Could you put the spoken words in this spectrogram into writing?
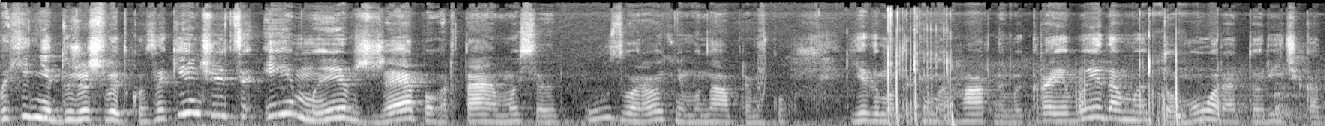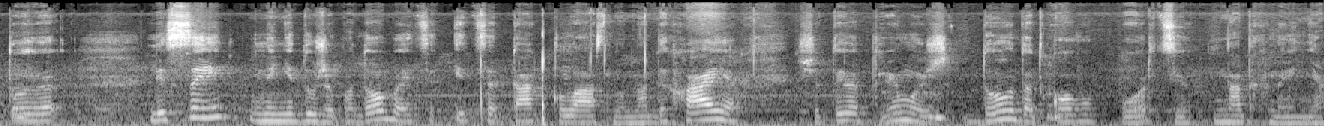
Вихідні дуже швидко закінчуються, і ми вже повертаємося у зворотньому напрямку. Їдемо такими гарними краєвидами, то море, то річка, то ліси. Мені дуже подобається, і це так класно надихає, що ти отримуєш додаткову порцію натхнення.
